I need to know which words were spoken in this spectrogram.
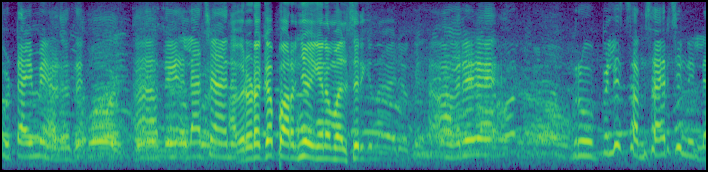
കൂട്ടായ്മയാണത്. അത് എല്ലാ ചാനൽ അവരോടൊക്കെ പറഞ്ഞു ഇങ്ങനെ മത്സരിക്കുന്ന കാര്യമൊക്കെ? അവരുടെ ഗ്രൂപ്പിൽ സംസാരിച്ചിട്ടില്ല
